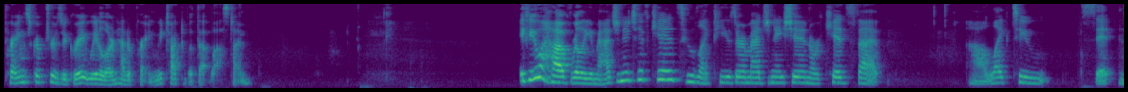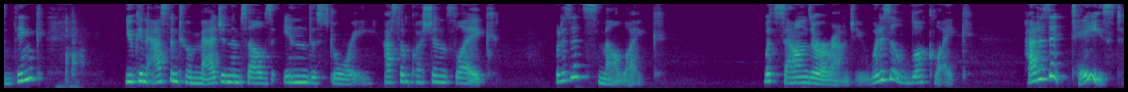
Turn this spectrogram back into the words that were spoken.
Praying scripture is a great way to learn how to pray, and we talked about that last time. if you have really imaginative kids who like to use their imagination or kids that uh, like to sit and think, you can ask them to imagine themselves in the story. Ask them questions like What does it smell like? What sounds are around you? What does it look like? How does it taste?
